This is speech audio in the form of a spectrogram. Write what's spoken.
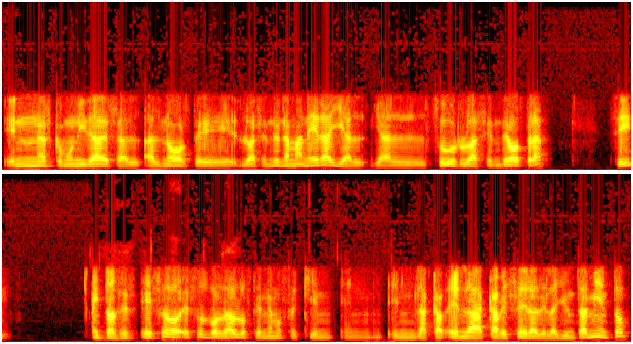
en unas comunidades al, al, norte lo hacen de una manera y al, y al sur lo hacen de otra, ¿sí? Entonces, eso, esos bordados los tenemos aquí en, en, en, la, en la cabecera del ayuntamiento.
